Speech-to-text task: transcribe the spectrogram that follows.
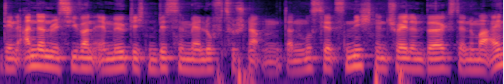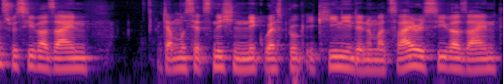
den anderen Receivern ermöglicht, ein bisschen mehr Luft zu schnappen. Dann muss jetzt nicht ein Traylon Burks der Nummer 1 Receiver sein, da muss jetzt nicht ein Nick Westbrook Ikini der Nummer 2 Receiver sein,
